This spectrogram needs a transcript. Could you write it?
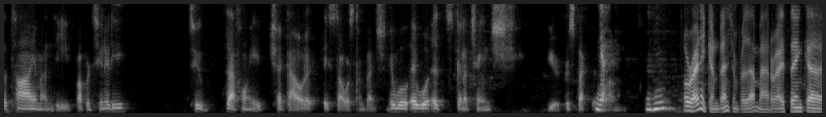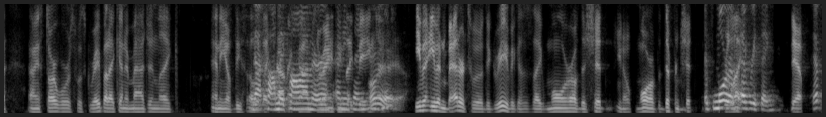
the time and the opportunity to definitely check out a, a Star Wars convention. It will it will it's gonna change your perspective. Yeah. on- hmm or any convention for that matter. I think uh, I mean Star Wars was great, but I can imagine like any of these other Yeah, like, Comic-Con Comic-Cons or anything, like, being, Oh yeah, yeah. even even better to a degree because it's like more of the shit, you know, more of the different shit. It's more of like. everything. Yep. Yep.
